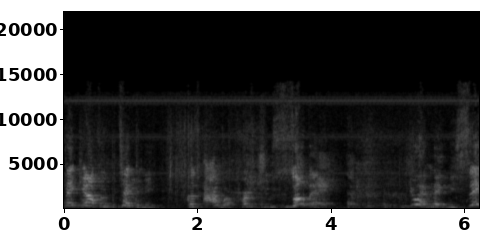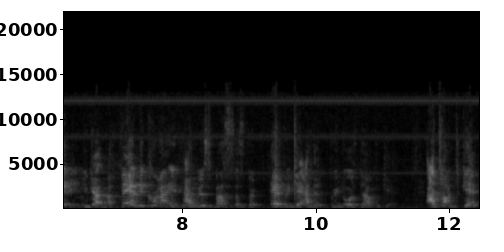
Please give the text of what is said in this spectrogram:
thank y'all for protecting me, because I will hurt you so bad. You have made me sick. You got my family crying. I miss my sister every day. I live three doors down from Kat. I talk to Kat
